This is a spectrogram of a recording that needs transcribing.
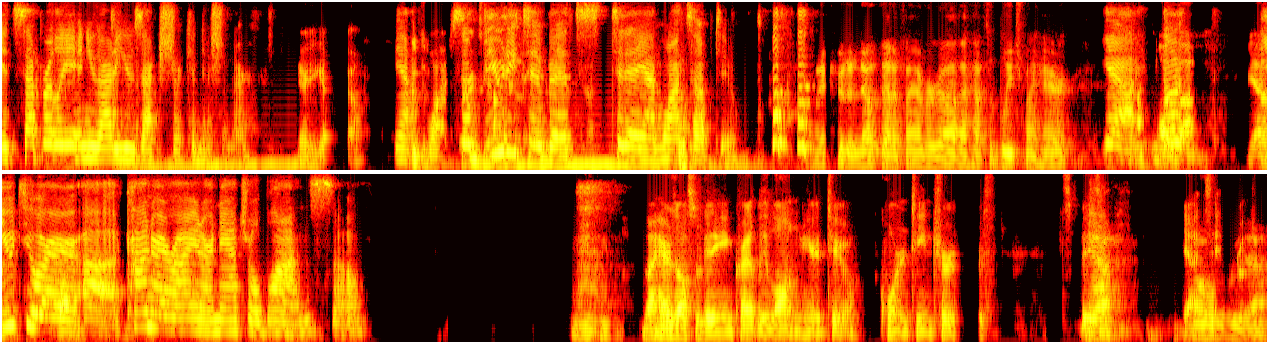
it separately, and you got to use extra conditioner. There you go. Yeah. Good So beauty tidbits today on What's Up To. I make sure to note that if I ever uh, have to bleach my hair. Yeah. Thought tho- about it. Yeah. You two are uh, Connor and Ryan are natural blondes, so My hair's also getting incredibly long here too. Quarantine truth. It's, it's, Yeah. yeah. It's, oh yeah.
